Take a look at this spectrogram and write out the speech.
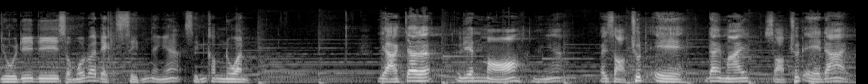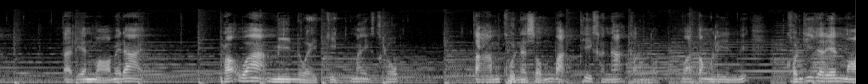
อยู่ดีๆ สมมติว่าเด็กศิลป์อย่างเงี้ยศิลป์คำนวณ อยากจะเรียนหมออย่างเงี้ยไปสอบชุด A ได้ไหมสอบชุด A ได้ แต่เรียนหมอไม่ได้ เพราะว่ามีหน่วยกิจไม่ครบ ตามคุณสมบัติที่คณะกำหนดว่าต้องเรียนคนที่จะเรียนหมอ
